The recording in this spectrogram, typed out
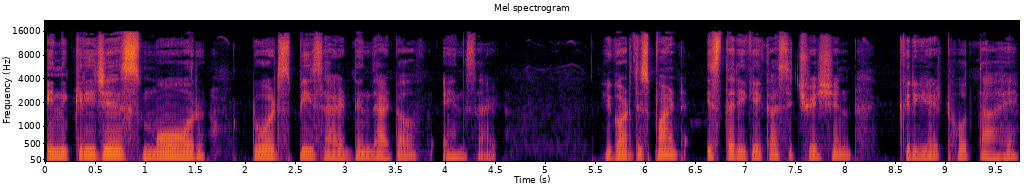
increases more towards P side than that of N side you got this point इस तरीके का situation create होता है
